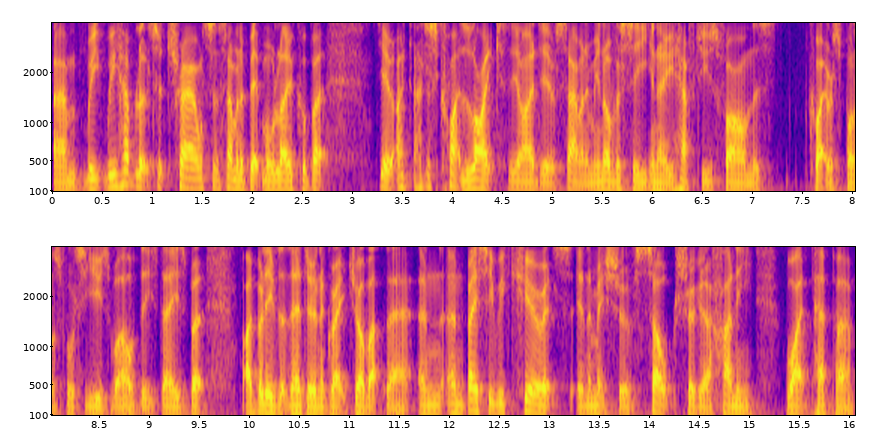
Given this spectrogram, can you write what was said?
Um, we we have looked at trout and salmon a bit more local, but yeah, I, I just quite like the idea of salmon. I mean, obviously, you know, you have to use farm. There's quite responsible to use wild these days, but I believe that they're doing a great job up there. And and basically, we cure it in a mixture of salt, sugar, honey, white pepper,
